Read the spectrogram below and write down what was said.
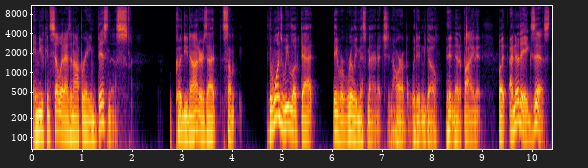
and you can sell it as an operating business. Could you not? Or is that some the ones we looked at, they were really mismanaged and horrible. We didn't go, we didn't end up buying it. But I know they exist.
